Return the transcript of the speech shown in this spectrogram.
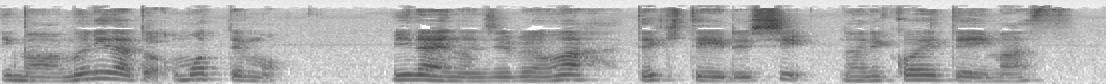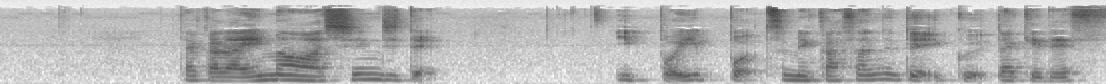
今は無理だと思っても未来の自分はできているし乗り越えています。だから今は信じて一歩一歩積み重ねていくだけです。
